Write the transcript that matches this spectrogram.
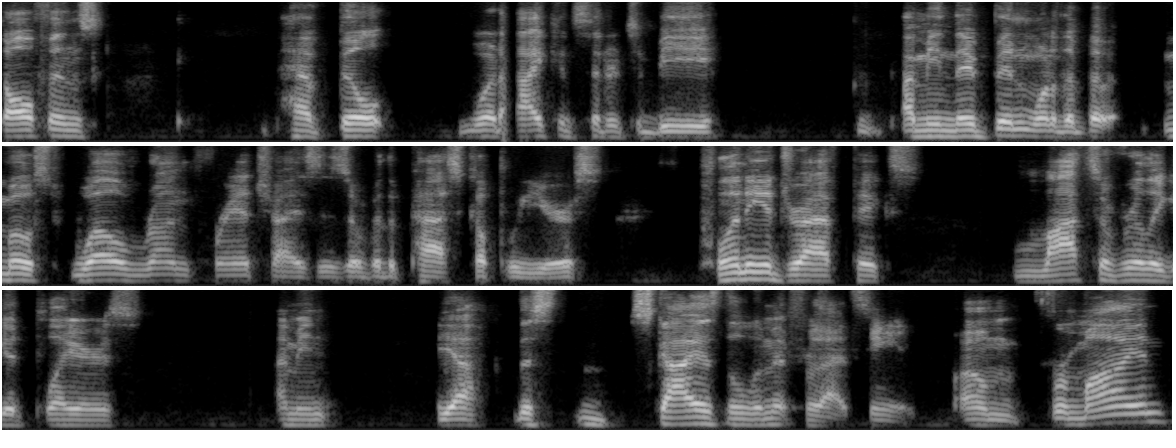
Dolphins have built what I consider to be I mean, they've been one of the most well-run franchises over the past couple of years. Plenty of draft picks, lots of really good players. I mean, yeah, the sky is the limit for that team. Um, for mine,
